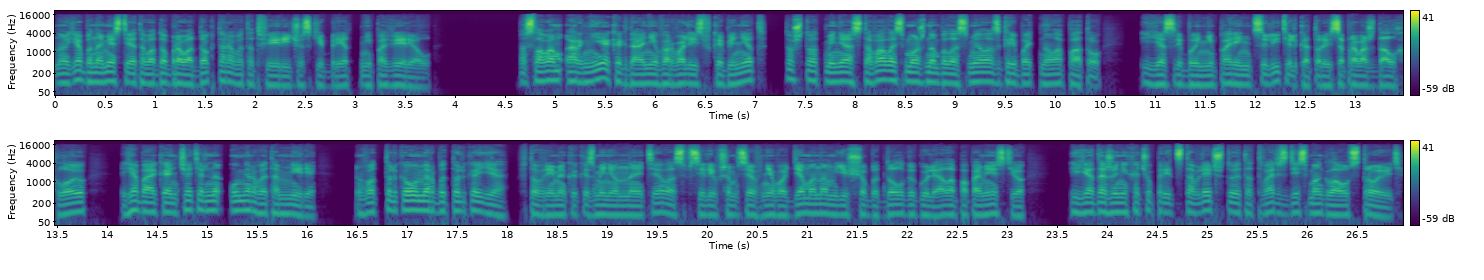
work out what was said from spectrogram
но я бы на месте этого доброго доктора в этот феерический бред не поверил. По словам Арнье, когда они ворвались в кабинет, то, что от меня оставалось, можно было смело сгребать на лопату. И если бы не парень-целитель, который сопровождал Хлою, я бы окончательно умер в этом мире. Вот только умер бы только я, в то время как измененное тело с вселившимся в него демоном еще бы долго гуляло по поместью, и я даже не хочу представлять, что эта тварь здесь могла устроить.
